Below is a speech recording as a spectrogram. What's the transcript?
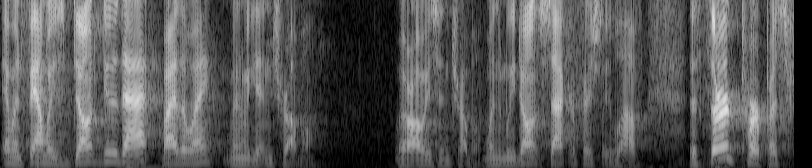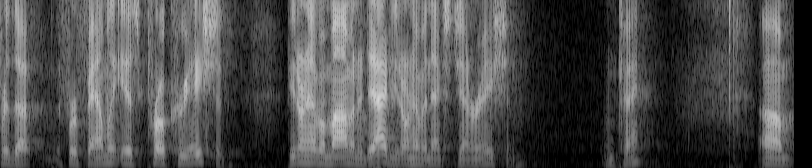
And when families don't do that, by the way, when we get in trouble, we're always in trouble. When we don't sacrificially love. The third purpose for, the, for family is procreation. If you don't have a mom and a dad, you don't have a next generation. Okay? Um,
